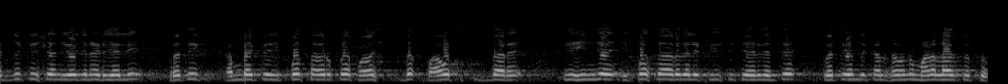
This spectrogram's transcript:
ಎಕ್ಸಿಕ್ಯೂಷನ್ ಯೋಜನೆ ಅಡಿಯಲ್ಲಿ ಪ್ರತಿ ಕಂಬಕ್ಕೆ ಇಪ್ಪತ್ತು ಸಾವಿರ ರೂಪಾಯಿ ಪಾವತಿಸಿದ ಪಾವತಿಸಿದ್ದಾರೆ. ಈ ಹಿಂದೆ ಇಪ್ಪತ್ತು ಸಾವಿರದಲ್ಲಿ ಟಿ ಸಿ ಸೇರಿದಂತೆ ಪ್ರತಿಯೊಂದು ಕೆಲಸವನ್ನು ಮಾಡಲಾಗ್ತಿತ್ತು.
